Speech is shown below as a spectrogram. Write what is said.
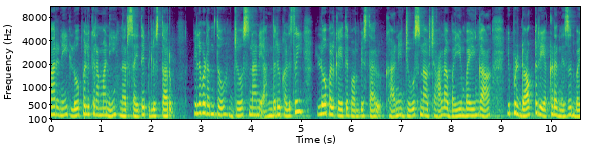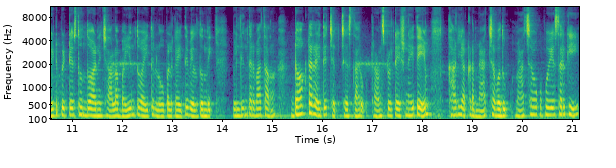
వారిని లోపలికి రమ్మని నర్స్ అయితే పిలుస్తారు. పిలవడంతో జ్యోత్స్నాని అందరూ కలిసి లోపలికైతే పంపిస్తారు. కానీ జ్యోత్స్న చాలా భయం భయంగా ఇప్పుడు డాక్టర్ ఎక్కడ నిజం బయట పెట్టేస్తుందో అని చాలా భయంతో అయితే లోపలికైతే వెళ్తుంది. వెళ్ళిన తర్వాత డాక్టర్ అయితే చెక్ చేస్తారు. ట్రాన్స్ప్లాంటేషన్ అయితే కానీ అక్కడ మ్యాచ్ అవ్వదు. మ్యాచ్ అవ్వకపోయేసరికి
